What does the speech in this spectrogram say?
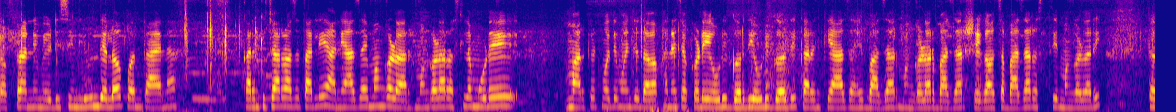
डॉक्टरांनी मेडिसिन लिहून दिलं पण काय ना. कारण की चार वाजत आले आणि आज आहे मंगळवार. मंगळवार असल्यामुळे मार्केटमध्ये म्हणजे दवाखान्याच्याकडे एवढी गर्दी एवढी गर्दी कारण की आज आहे बाजार मंगळवार बाजार शेगावचा बाजार असते मंगळवारी. तर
